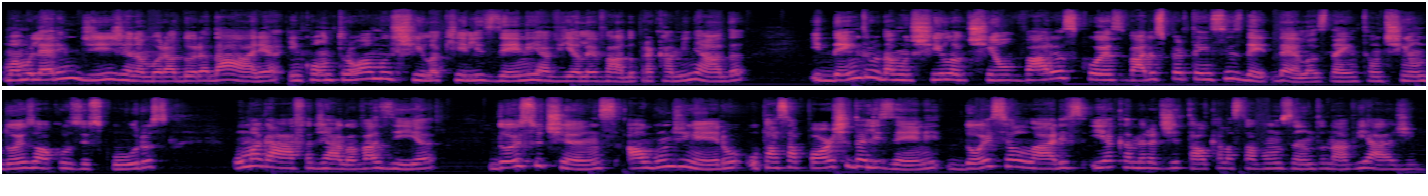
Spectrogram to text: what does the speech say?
Uma mulher indígena moradora da área encontrou a mochila que Lisene havia levado para a caminhada e dentro da mochila tinham várias coisas, vários pertences de, delas, né? Então tinham dois óculos escuros, uma garrafa de água vazia, dois sutiãs, algum dinheiro, o passaporte da Lisene, dois celulares e a câmera digital que elas estavam usando na viagem.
